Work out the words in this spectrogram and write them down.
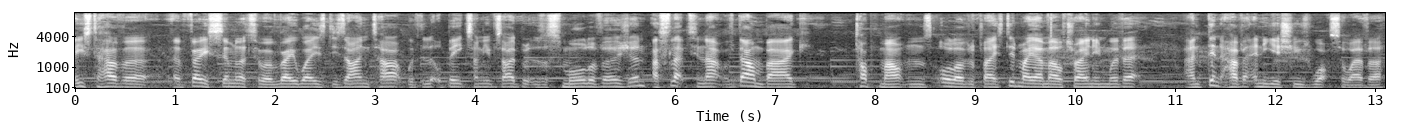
I used to have a, a very similar to a Rayways design tarp with little beaks on either side, but it was a smaller version. I slept in that with down bag, top mountains, all over the place. Did my ML training with it and didn't have any issues whatsoever.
